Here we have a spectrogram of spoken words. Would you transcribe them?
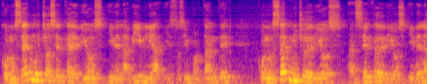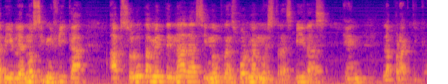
conocer mucho acerca de Dios y de la Biblia, y esto es importante, conocer mucho de Dios, acerca de Dios y de la Biblia no significa absolutamente nada si no transforma nuestras vidas en la práctica.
